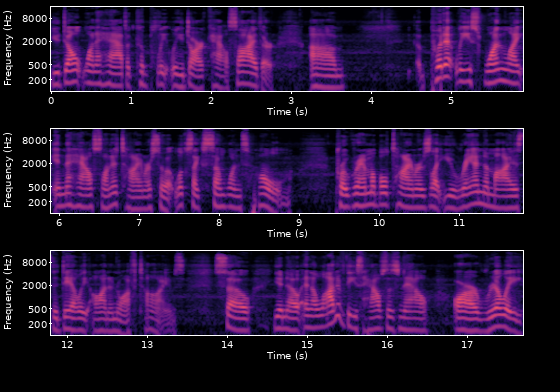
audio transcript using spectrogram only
you don't want to have a completely dark house either. Um, put at least one light in the house on a timer so it looks like someone's home. Programmable timers let you randomize the daily on and off times. So, you know, and a lot of these houses now are really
